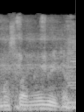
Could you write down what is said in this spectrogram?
мы с вами увидим.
